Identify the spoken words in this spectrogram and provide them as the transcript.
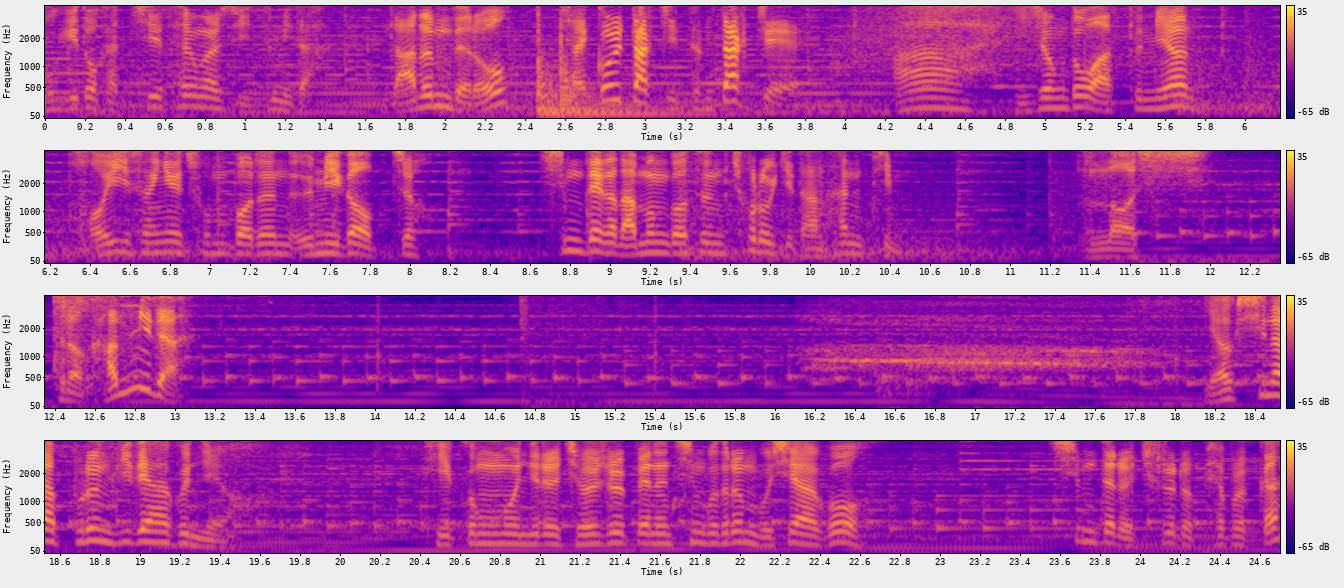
무기도 같이 사용할 수 있습니다. 나름대로 개꼴딱지 등딱지. 아, 이 정도 왔으면 더 이상의 존버는 의미가 없죠. 침대가 남은 것은 초록이 단 한 팀. 러시 들어갑니다. 역시나 불은 위대하군요. 뒷공무니를 졸졸 빼는 친구들은 무시하고 침대를 추르륵 해볼까?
